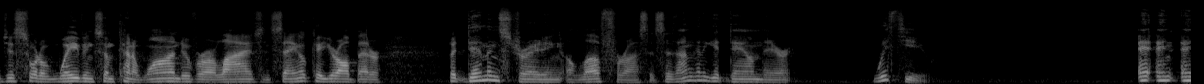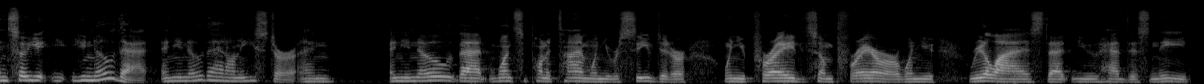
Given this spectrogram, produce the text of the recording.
just sort of waving some kind of wand over our lives and saying, okay, you're all better, but demonstrating a love for us that says, I'm going to get down there with you. And, and, and, so you, you know that, and you know that on Easter, and, and you know that once upon a time when you received it, or when you prayed some prayer, or when you realized that you had this need.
